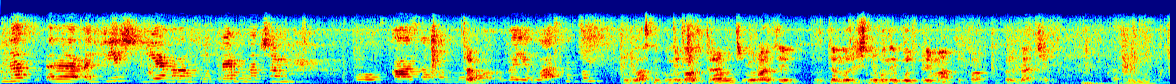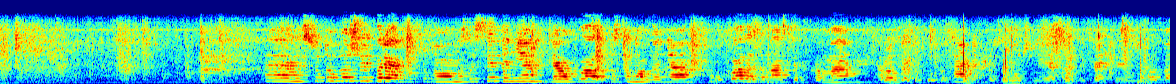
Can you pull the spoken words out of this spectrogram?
В нас е, Айфіш є балансоутримувачем у вказаному, Так. ви є власником. І власник вони балансотримувачі, і в разі позитивного рішення вони будуть приймати по акту передачі адмінів. Е, Суд оголошує перерву в судовому засіданні для постановлення ухвали за наслідками розгляду клопотання про залучення якості третьої особи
